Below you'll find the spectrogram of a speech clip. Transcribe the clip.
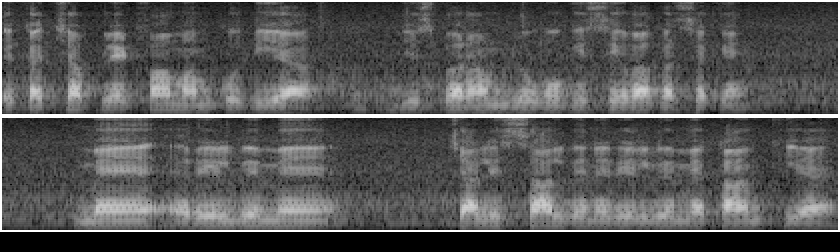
एक अच्छा प्लेटफॉर्म हमको दिया जिस पर हम लोगों की सेवा कर सकें। मैं रेलवे में 40 साल मैंने रेलवे में काम किया है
